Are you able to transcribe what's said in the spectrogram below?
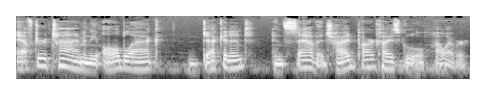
After a time in the all black, decadent, and savage Hyde Park High School, however,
